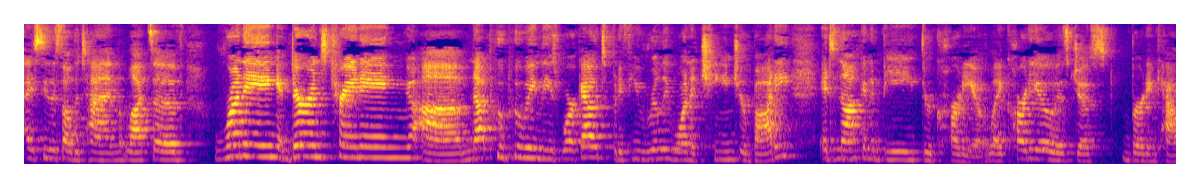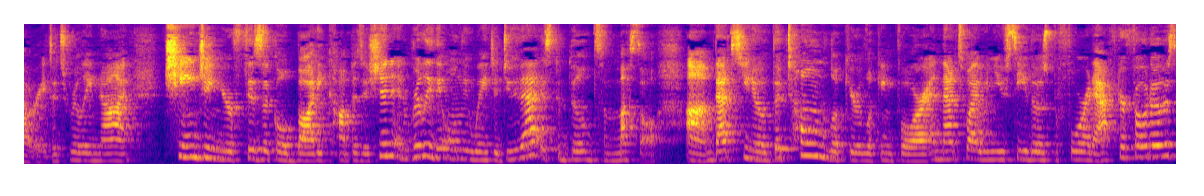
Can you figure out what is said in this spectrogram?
I see this all the time lots of running, endurance training, um, not poo pooing these workouts, but if you really want to change your body, it's not going to be through cardio. Like, cardio is just burning calories, it's really not changing your physical body composition and really the only way to do that is to build some muscle. Um, that's you know the tone look you're looking for and that's why when you see those before and after photos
